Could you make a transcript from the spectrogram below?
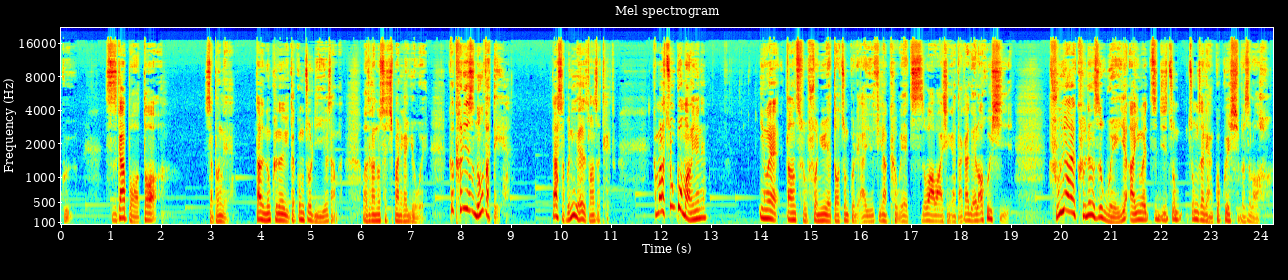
管，自家跑到日本来，当然侬可能有的工作理由啥么，或者讲侬出去帮人家约会，搿肯定是侬勿对呀。那日本人还是这样子态度。咁么，拉中国网友呢？因为当初福原爱到中国来啊，也是非常可爱、瓷娃娃型啊，大家侪老欢喜。福原爱可能是唯一啊，因为之前中中日两国关系勿是老好，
